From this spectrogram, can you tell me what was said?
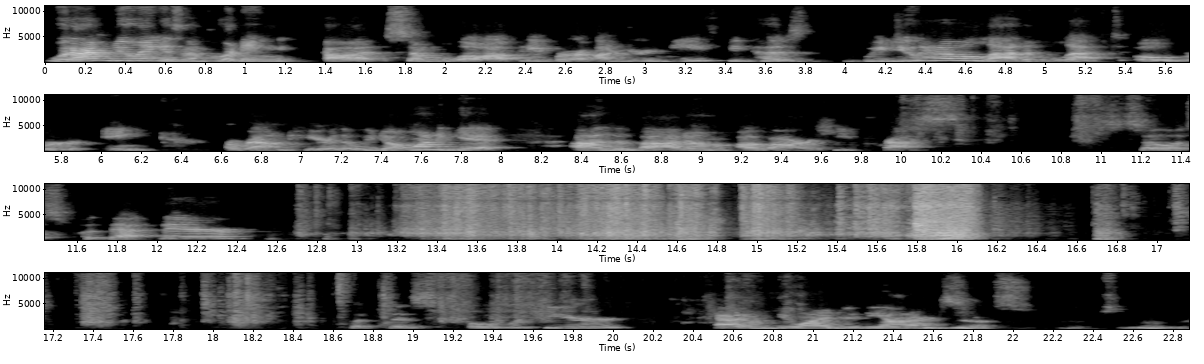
What I'm doing is I'm putting uh, some blowout paper underneath because we do have a lot of leftover ink around here that we don't want to get on the bottom of our heat press. So let's put that there. Put this over here. Adam, do you want to do the honors? Yes. Absolutely.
